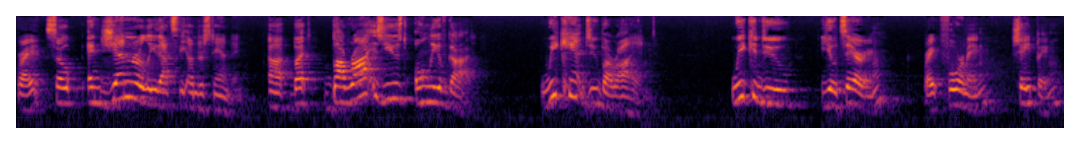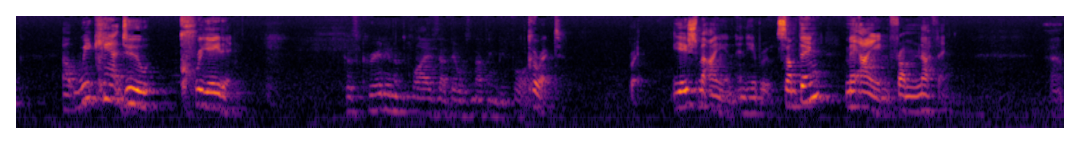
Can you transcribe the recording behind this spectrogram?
right? So, and generally that's the understanding. Uh, but bara is used only of God. We can't do baraing. We can do yotzering, right? Forming, shaping. Uh, we can't do creating. Because creating implies that there was nothing before. Correct. Right. Yesh me'ayin in Hebrew. Something, me'ayin, from nothing. Um,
